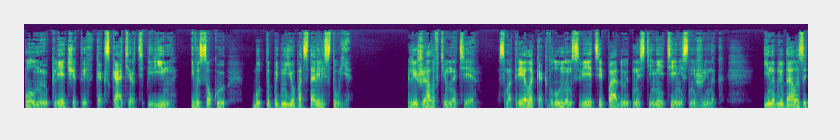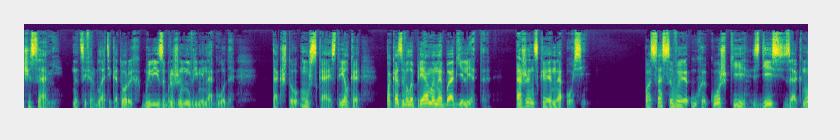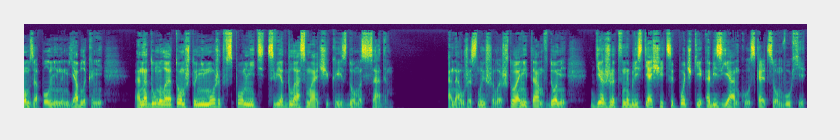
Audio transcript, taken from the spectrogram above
полную клетчатых, как скатерть, перин, и высокую, будто под нее подставили стулья. Лежала в темноте, смотрела, как в лунном свете падают на стене тени снежинок, и наблюдала за часами, на циферблате которых были изображены времена года, так что мужская стрелка — показывала прямо на бабье лето, а женское — на осень. Посасывая ухо кошки, здесь, за окном, заполненным яблоками, она думала о том, что не может вспомнить цвет глаз мальчика из дома с садом. Она уже слышала, что они там, в доме, держат на блестящей цепочке обезьянку с кольцом в ухе,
